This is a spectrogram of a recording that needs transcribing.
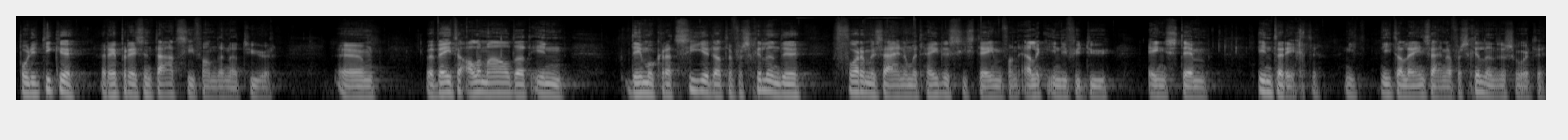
politieke representatie van de natuur. Um, we weten allemaal dat in democratieën dat er verschillende vormen zijn om het hele systeem van elk individu één stem in te richten. Niet, niet alleen zijn er verschillende soorten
